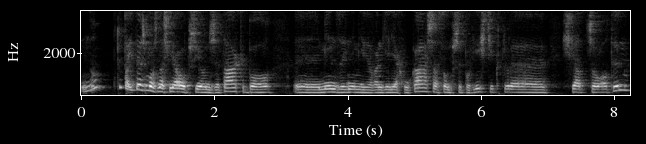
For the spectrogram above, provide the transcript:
No, tutaj też można śmiało przyjąć, że tak, bo y, między innymi w Ewangeliach Łukasza są przypowieści, które świadczą o tym.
